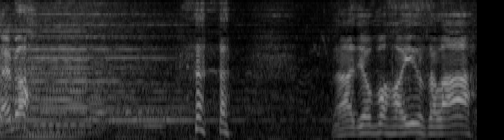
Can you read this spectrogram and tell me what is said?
来吧，那就不好意思了啊！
